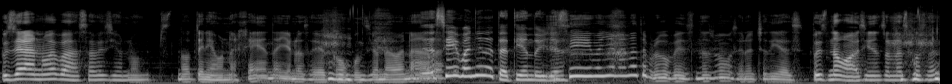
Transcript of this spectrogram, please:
pues era nueva, ¿sabes? Yo no, pues, no tenía una agenda, yo no sabía cómo funcionaba nada. Sí, mañana te atiendo y ya. Sí, mañana no te preocupes, nos vemos en ocho días. Pues no, así no son las cosas.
